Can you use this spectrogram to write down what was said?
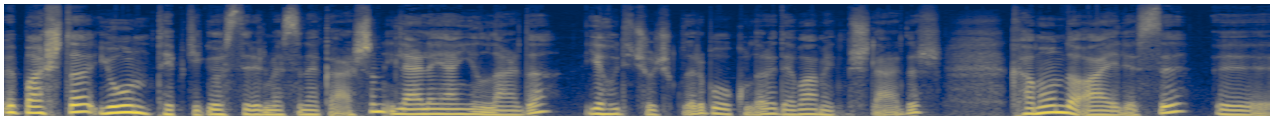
Ve başta yoğun tepki gösterilmesine karşın ilerleyen yıllarda Yahudi çocukları bu okullara devam etmişlerdir. Kamondo ailesi e,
